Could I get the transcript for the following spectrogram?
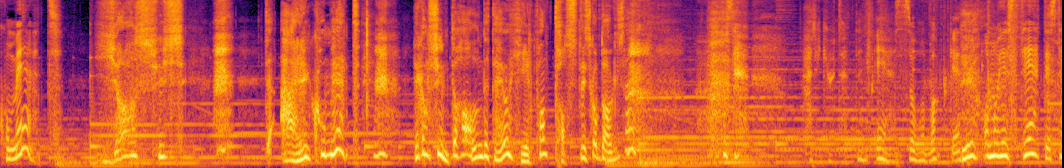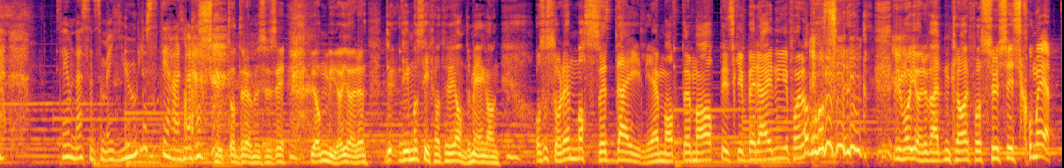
komet. Ja, sus! Det er en komet! Jeg kan skimte halen. Dette er jo en helt fantastisk oppdagelse. Få se. Herregud, den er så vakker og majestetisk. Det, er jo nesten som ei julestjerne. Slutt å drømme, Susi. Vi har mye å gjøre. Du, vi må si fra til de andre med en gang. Og så står det en masse deilige matematiske beregninger foran oss. Vi må gjøre verden klar for Susis komet.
